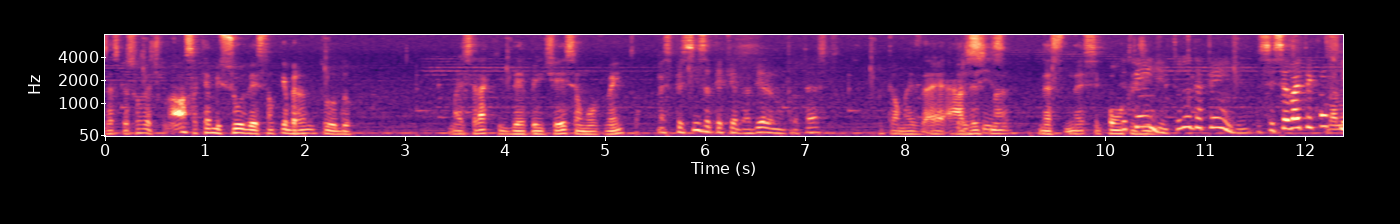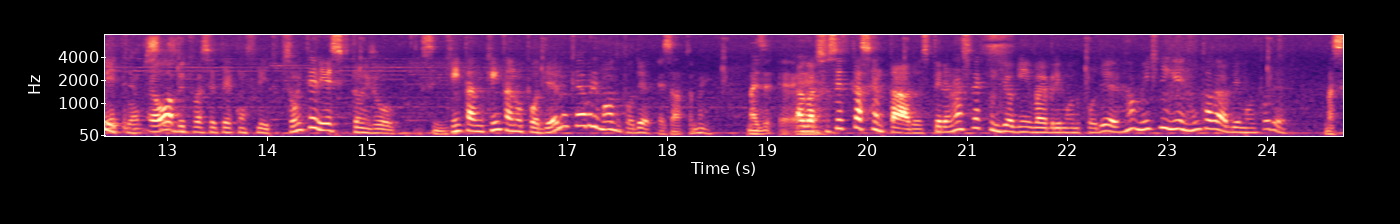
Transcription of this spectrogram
das pessoas é tipo, nossa, que absurdo, eles estão quebrando tudo. Mas será que de repente esse é o movimento? Mas precisa ter quebradeira num protesto? Então, mas é, às vezes nesse, nesse ponto Depende, tudo depende. Se você vai ter conflito, opinião, é óbvio que vai ter conflito. São interesses que estão em jogo. de. Sim, Quem está quem tá no poder não quer abrir mão do poder. exatamente. Mas é, Agora, se você ficar sentado esperando, ah, será que um dia alguém vai abrir mão do poder? Realmente ninguém nunca vai abrir mão do poder. mas,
